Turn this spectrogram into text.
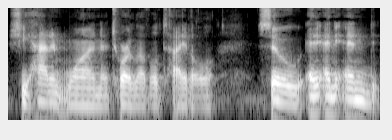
she hadn't won a tour level title. So and, and and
